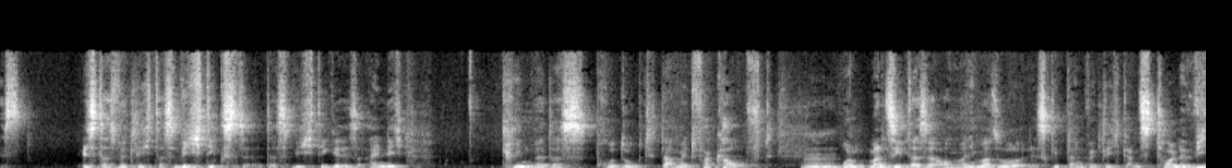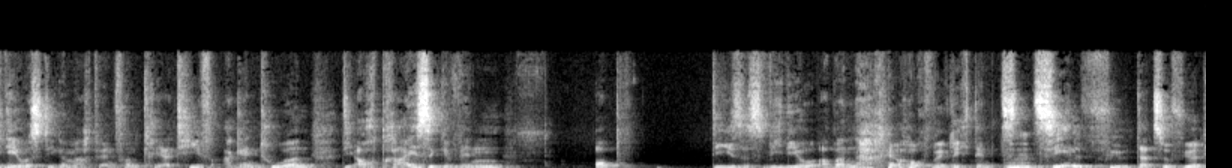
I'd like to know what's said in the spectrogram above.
Ist, ist das wirklich das Wichtigste? Das Wichtige ist eigentlich, kriegen wir das Produkt damit verkauft. Mhm. Und man sieht das ja auch manchmal so, es gibt dann wirklich ganz tolle Videos, die gemacht werden von Kreativagenturen, die auch Preise gewinnen. Ob dieses Video aber nachher auch wirklich dem mhm. Ziel führt, dazu führt,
